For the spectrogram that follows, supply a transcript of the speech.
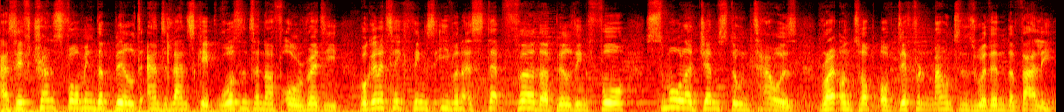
As if transforming the build and landscape wasn't enough already, we're gonna take things even a step further building four smaller gemstone towers right on top of different mountains within the valley.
